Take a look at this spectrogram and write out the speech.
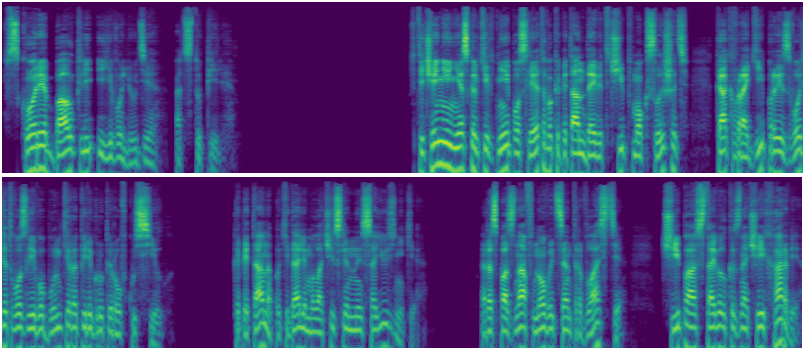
Вскоре Балкли и его люди отступили. В течение нескольких дней после этого капитан Дэвид Чип мог слышать, как враги производят возле его бункера перегруппировку сил. Капитана покидали малочисленные союзники. Распознав новый центр власти, Чипа оставил казначей Харви.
